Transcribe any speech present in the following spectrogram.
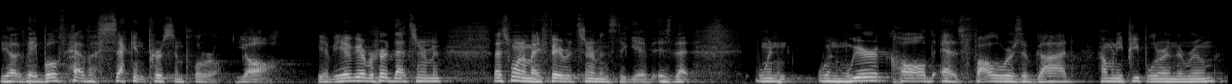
You know, they both have a second person plural, y'all. Have you ever heard that sermon? That's one of my favorite sermons to give, is that when when we're called as followers of God, how many people are in the room?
